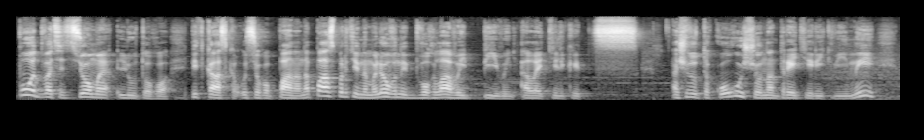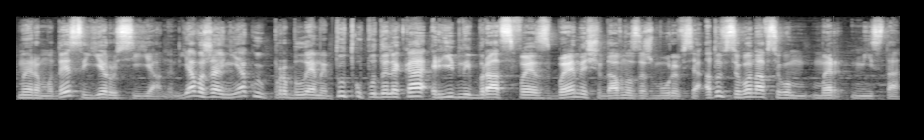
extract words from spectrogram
по 27 лютого. Підказка у цього пана на паспорті намальований двоглавий півень, але тільки ц. А що тут такого, що на третій рік війни мером Одеси є росіянин? Я вважаю ніякої проблеми. Тут у Подоляка рідний брат з ФСБ нещодавно зажмурився, а тут всього-навсього мер міста.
